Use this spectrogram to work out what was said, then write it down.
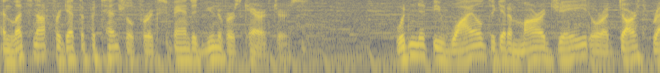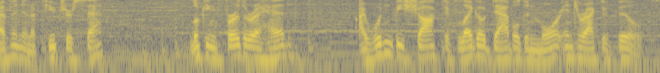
And let's not forget the potential for expanded universe characters. Wouldn't it be wild to get a Mara Jade or a Darth Revan in a future set? Looking further ahead, I wouldn't be shocked if LEGO dabbled in more interactive builds.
